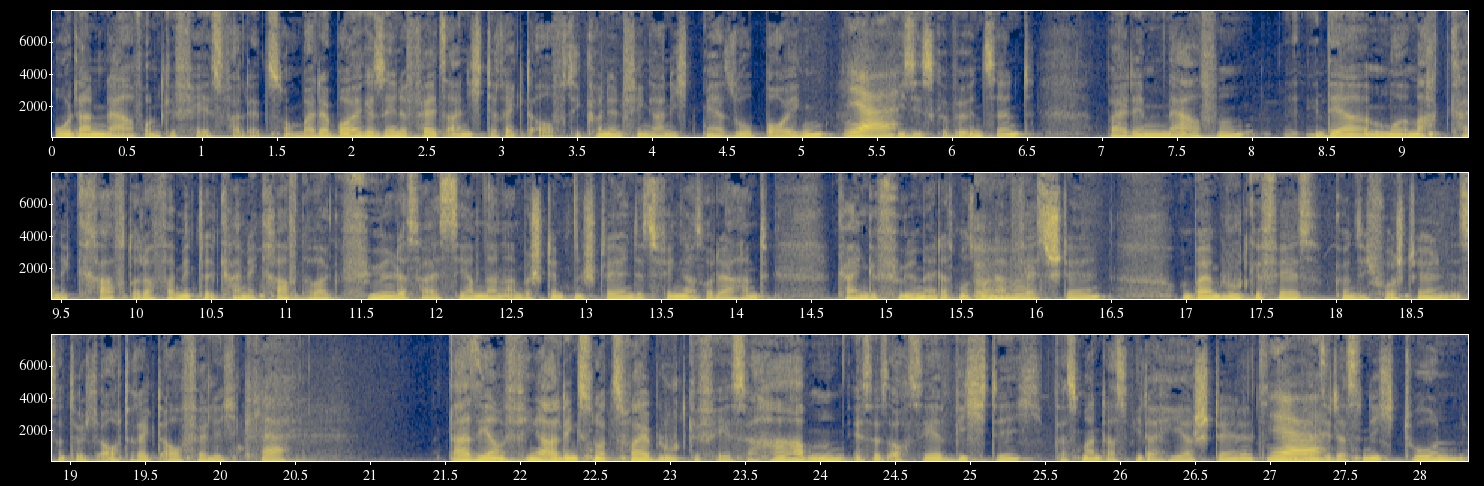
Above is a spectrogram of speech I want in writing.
oder Nerv- und Gefäßverletzung. Bei der Beugesehne fällt es eigentlich direkt auf. Sie können den Finger nicht mehr so beugen, ja. wie Sie es gewöhnt sind. Bei dem Nerven der macht keine Kraft oder vermittelt keine Kraft, aber Gefühl. Das heißt, sie haben dann an bestimmten Stellen des Fingers oder der Hand kein Gefühl mehr. Das muss man mhm. dann feststellen. Und beim Blutgefäß, können Sie sich vorstellen, ist natürlich auch direkt auffällig. Klar. Da Sie am Finger allerdings nur zwei Blutgefäße haben, ist es auch sehr wichtig, dass man das wieder herstellt. Ja. Denn wenn Sie das nicht tun,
